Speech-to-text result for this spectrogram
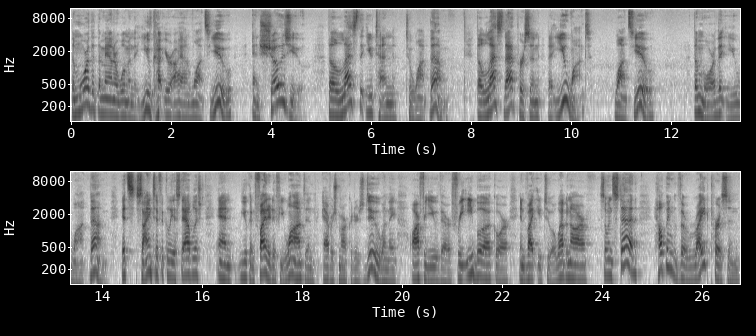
The more that the man or woman that you've got your eye on wants you and shows you, the less that you tend to want them the less that person that you want wants you, the more that you want them. It's scientifically established and you can fight it if you want and average marketers do when they offer you their free ebook or invite you to a webinar. So instead, helping the right person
